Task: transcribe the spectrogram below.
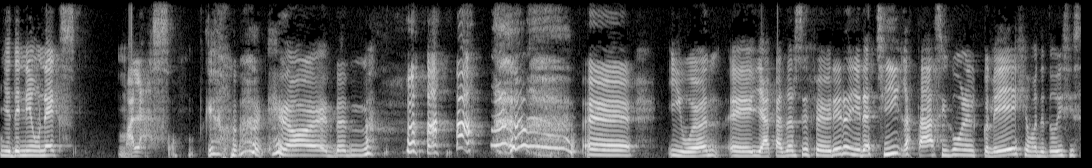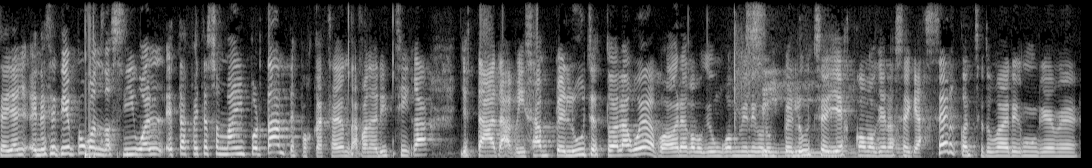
mm, yo tenía un ex malazo, que, que no, no- Eh, y bueno, eh, ya 14 de febrero yo era chica, estaba así como en el colegio, cuando tuve 16 años. En ese tiempo, cuando sí, igual estas fechas son más importantes, pues, ¿cachai? Onda, cuando eres chica, yo estaba tapizada en peluches, toda la hueá, pues ahora como que un guan viene con un peluche y es como que no sé qué hacer, concha tu madre, como que me...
